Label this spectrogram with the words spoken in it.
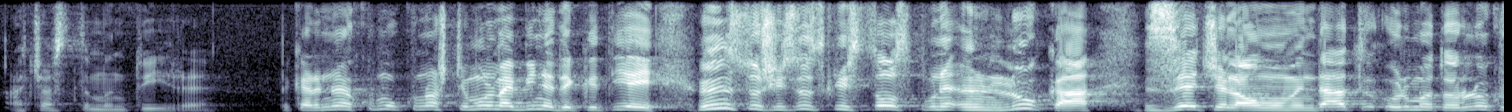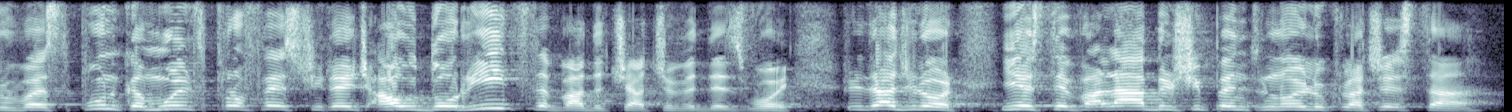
această mântuire pe care noi acum o cunoaștem mult mai bine decât ei. Însuși Iisus Hristos spune în Luca 10 la un moment dat următorul lucru. Vă spun că mulți profeți și regi au dorit să vadă ceea ce vedeți voi. Și dragilor, este valabil și pentru noi lucrul acesta.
